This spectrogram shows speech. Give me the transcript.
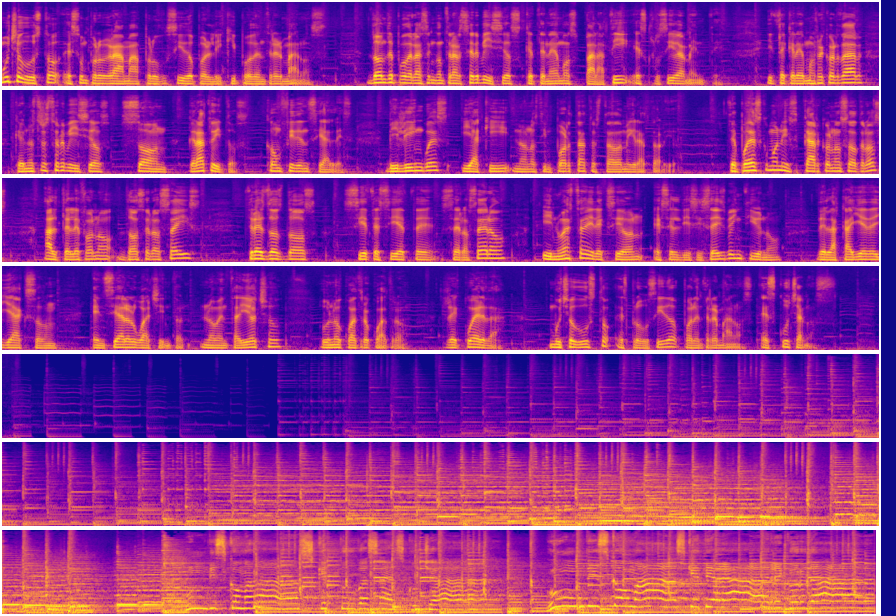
Mucho Gusto es un programa producido por el equipo de Entre Hermanos, donde podrás encontrar servicios que tenemos para ti exclusivamente. Y te queremos recordar que nuestros servicios son gratuitos, confidenciales, bilingües y aquí no nos importa tu estado migratorio. Te puedes comunicar con nosotros al teléfono 206-322-7700 y nuestra dirección es el 1621 de la calle de Jackson en Seattle, Washington, 98144. Recuerda, mucho gusto es producido por Entre Hermanos. Escúchanos. Disco más que tú vas a escuchar, un disco más que te hará recordar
